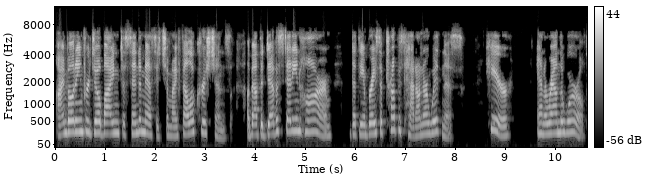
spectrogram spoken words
I'm voting for Joe Biden to send a message to my fellow Christians about the devastating harm that the embrace of Trump has had on our witness here and around the world.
